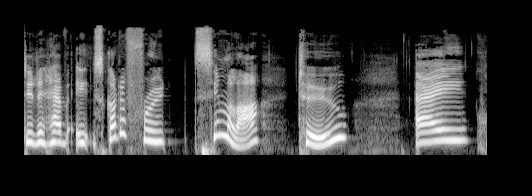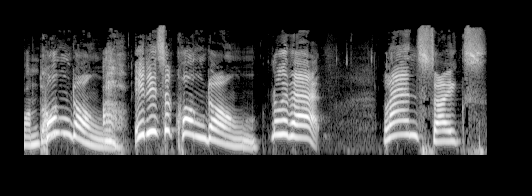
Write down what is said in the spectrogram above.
Did it have? It's got a fruit similar to a Quandong? Quandong. Oh. It is a Quandong. Look at that. Land steaks.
